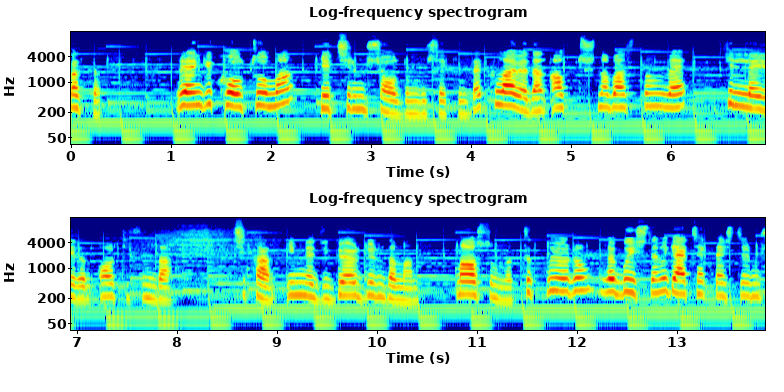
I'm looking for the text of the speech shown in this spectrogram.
Bakın rengi koltuğuma geçirmiş oldum bu şekilde. Klavyeden alt tuşuna bastım ve iki layer'ın ortasında çıkan imleci gördüğüm zaman mouse'umla tıklıyorum ve bu işlemi gerçekleştirmiş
